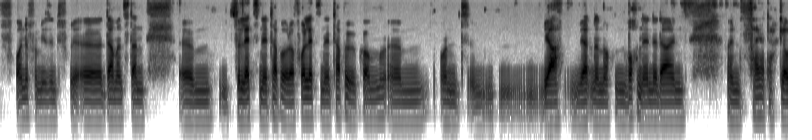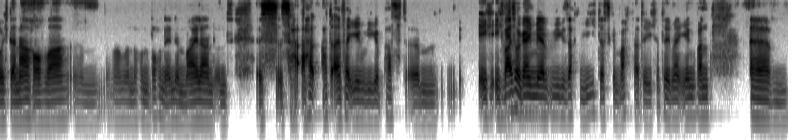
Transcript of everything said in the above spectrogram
Freunde von mir sind früher, äh, damals dann ähm, zur letzten Etappe oder vorletzten Etappe gekommen. Ähm, und ähm, ja, wir hatten dann noch ein Wochenende da, in, weil ein Feiertag, glaube ich, danach auch war. Ähm, da waren wir noch ein Wochenende in Mailand und es, es hat, hat einfach irgendwie gepasst. Ähm, ich, ich weiß auch gar nicht mehr, wie gesagt, wie ich das gemacht hatte. Ich hatte immer irgendwann ähm,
